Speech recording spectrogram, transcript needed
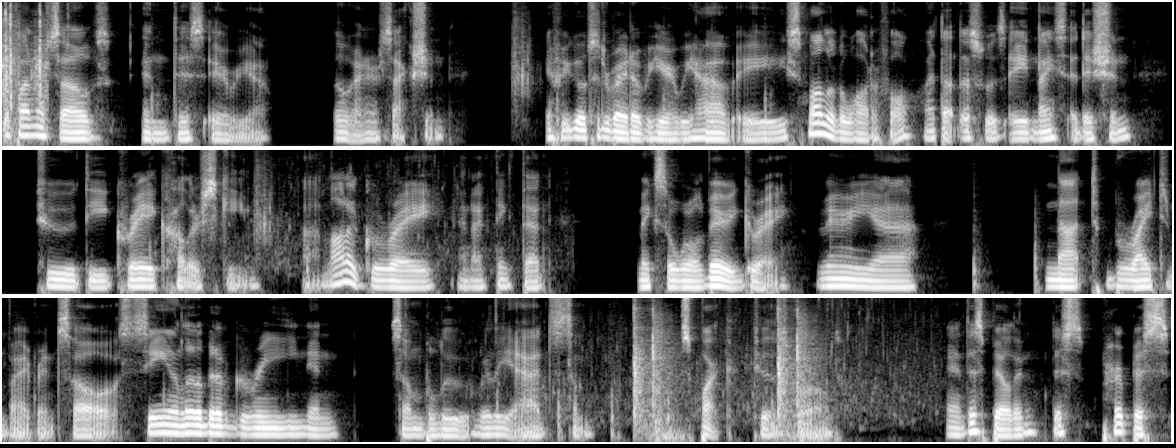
we find ourselves in this area, little intersection. If we go to the right over here, we have a small little waterfall. I thought this was a nice addition to the gray color scheme. A lot of gray, and I think that makes the world very gray. Very, uh, not bright and vibrant. So seeing a little bit of green and some blue really adds some spark to this world. And this building, this purpose,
